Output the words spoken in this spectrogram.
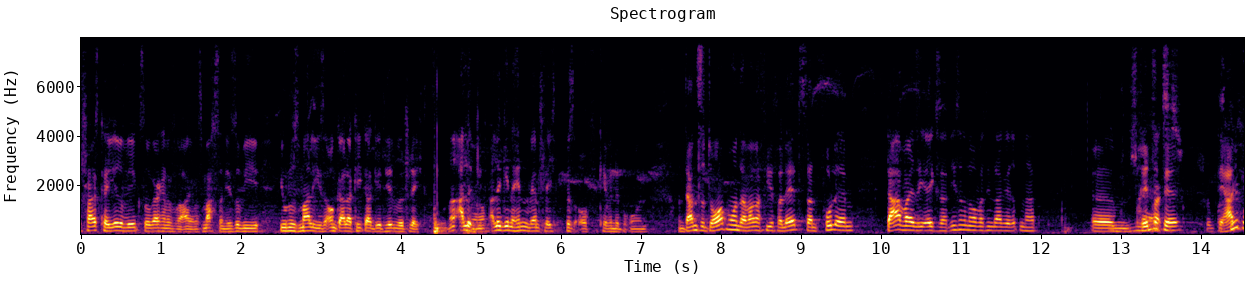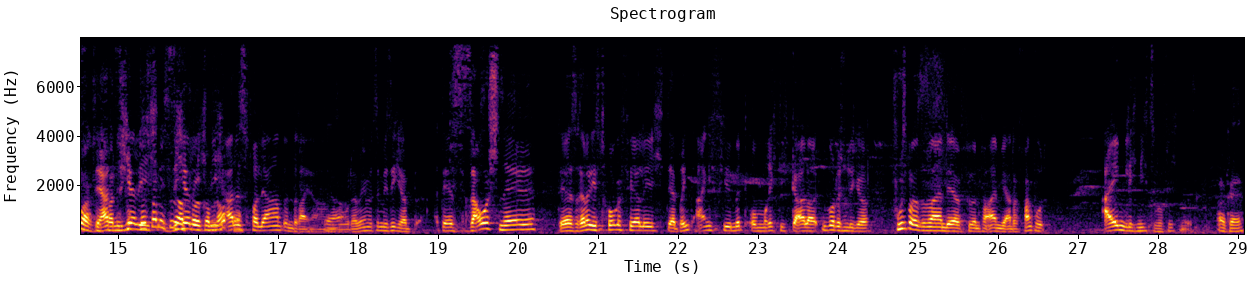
scheiß Karriereweg, so gar keine Frage. Das machst du nicht. So wie Yunus Mali ist auch ein geiler Kicker, geht hin, wird schlecht. So, ne? alle, geht, alle gehen dahin und werden schlecht, bis auf Kevin De Bruyne. Und dann zu Dortmund, da war er viel verletzt. Dann Fulham, da weiß ich ehrlich gesagt nicht so genau, was ihn da geritten hat. Ähm, prinzipiell, der hat, Spielpraxis der hat sicherlich, sogar sicherlich nicht alles verlernt in drei Jahren. Ja. So, da bin ich mir ziemlich sicher. Der ist sauschnell, der ist relativ torgefährlich, der bringt eigentlich viel mit, um ein richtig geiler, überdurchschnittlicher Fußballer zu sein, der für einen Verein wie Eintracht Frankfurt eigentlich nicht zu verpflichten ist. Okay.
